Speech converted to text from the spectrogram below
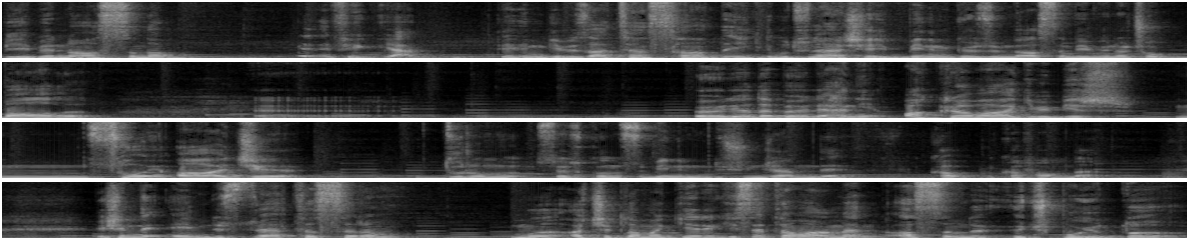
birbirine aslında benim fikrim yani dediğim gibi zaten sanatla ilgili bütün her şey benim gözümde aslında birbirine çok bağlı. Ee, öyle ya da böyle hani akraba gibi bir hmm, soy ağacı durumu söz konusu benim düşüncemde, kafamda. E şimdi endüstriyel tasarımı açıklamak gerekirse tamamen aslında üç boyutlu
